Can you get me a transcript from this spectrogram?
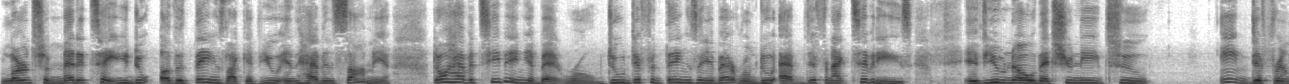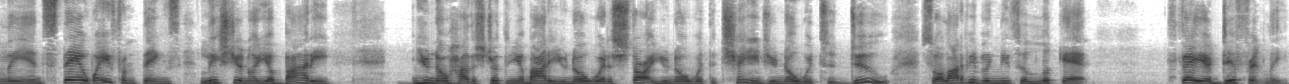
Learn to meditate. You do other things like if you in have insomnia, don't have a TV in your bedroom. Do different things in your bedroom. Do different activities. If you know that you need to eat differently and stay away from things, at least you know your body. You know how to strengthen your body. You know where to start. You know what to change. You know what to do. So a lot of people need to look at failure differently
